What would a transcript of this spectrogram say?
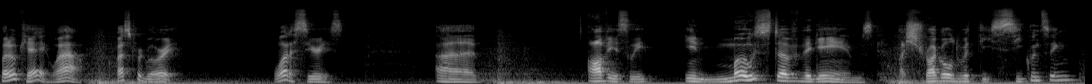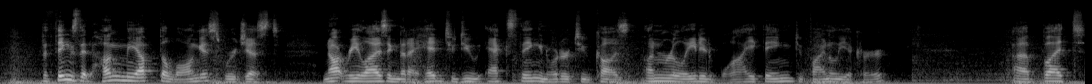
But okay, wow. Quest for Glory. What a series. Uh, obviously, in most of the games, I struggled with the sequencing. The things that hung me up the longest were just not realizing that I had to do X thing in order to cause unrelated Y thing to finally occur. Uh, but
